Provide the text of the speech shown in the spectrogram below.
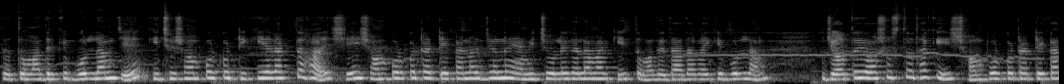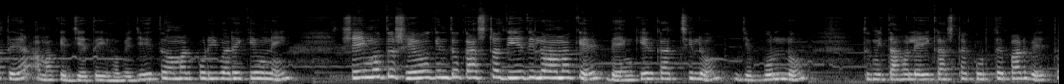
তো তোমাদেরকে বললাম যে, কিছু সম্পর্ক টিকিয়ে রাখতে হয়। সেই সম্পর্কটা টেকানোর জন্যই আমি চলে গেলাম আর কি। তোমাদের দাদাভাইকে বললাম যতই অসুস্থ থাকি, সম্পর্কটা টেকাতে আমাকে যেতেই হবে। যেহেতু আমার পরিবারে কেউ নেই, সেই মতো সেও কিন্তু কাজটা দিয়ে দিল আমাকে। ব্যাংকের কাজ ছিল যে বলল, তুমি তাহলে এই কাজটা করতে পারবে? তো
